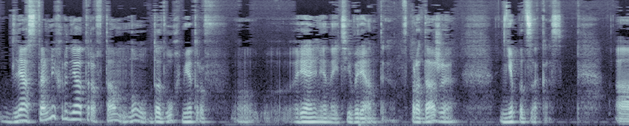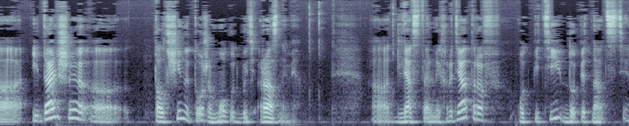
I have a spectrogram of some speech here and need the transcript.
Для остальных радиаторов там ну, до 2 метров реальнее найти варианты в продаже не под заказ. А, и дальше а, толщины тоже могут быть разными. А, для стальных радиаторов от 5 до 15.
